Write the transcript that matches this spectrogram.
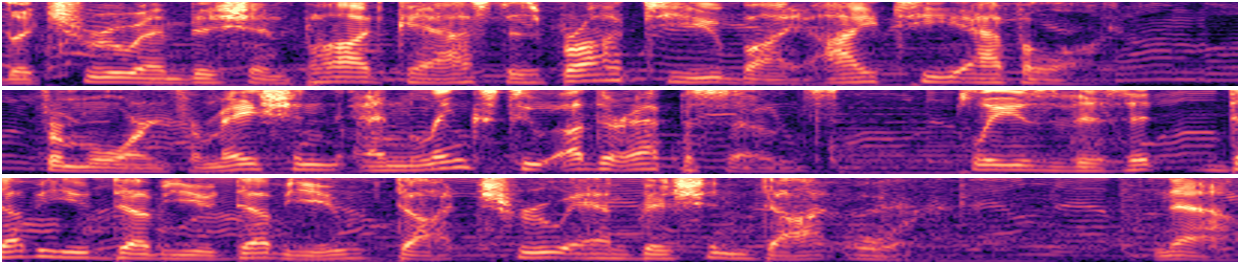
The True Ambition podcast is brought to you by IT Avalon. For more information and links to other episodes, please visit www.trueambition.org. Now,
